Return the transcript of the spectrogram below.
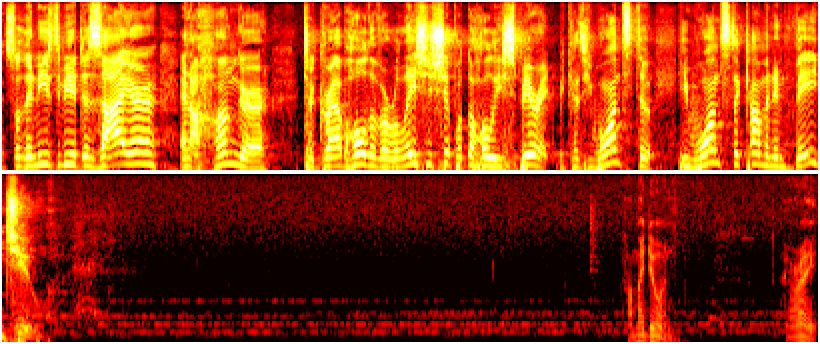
And so there needs to be a desire and a hunger to grab hold of a relationship with the Holy Spirit because he wants to he wants to come and invade you. How am I doing? All right.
